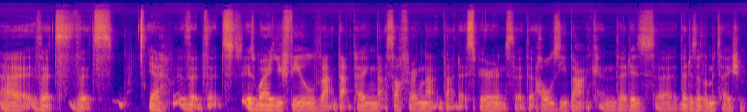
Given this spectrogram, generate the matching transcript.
uh, that that yeah that that is where you feel that that pain, that suffering, that that experience that, that holds you back, and that is uh, that is a limitation.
